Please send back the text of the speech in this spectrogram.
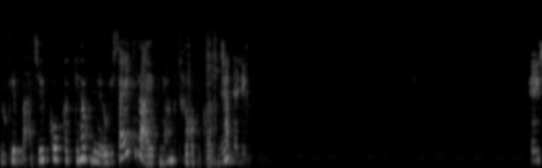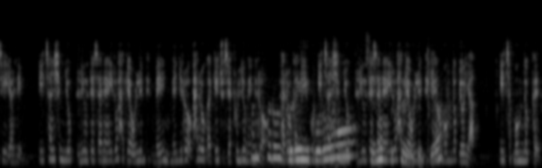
이게 맞을 것 같긴 하거든요. 여기 사이트를 아예 그냥 한번 들어가 볼까요? 그러면? 전 열림 페이지 열림 2016 리우데자네이루 하계 올림픽 메인 메뉴로 바로 가기 주제 분류 메뉴로 바로 가기 그레이브로 2016 리우데자네이루 하계 올림픽. 목록 요약 2차 목록 끝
